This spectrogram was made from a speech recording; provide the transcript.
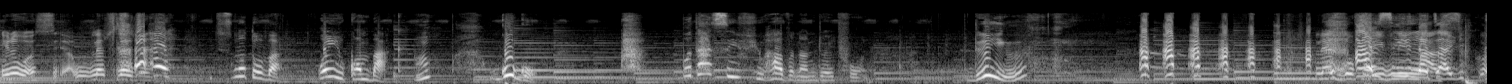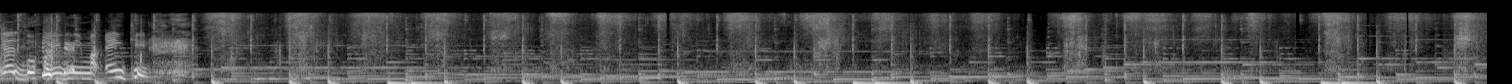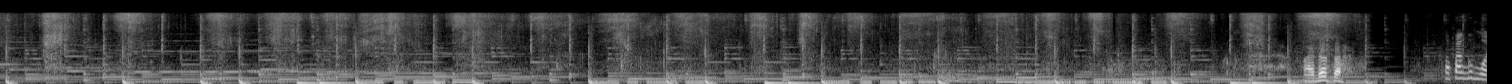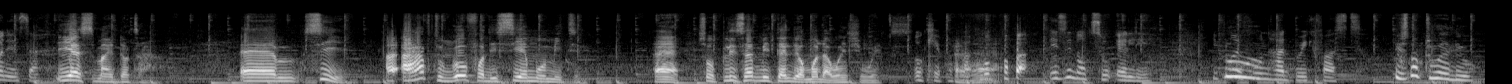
You know what? Let's let's. eh, eh, it's not over. When you come back, hmm? Google. Ah, But that's if you have an Android phone. Do you? Let's go for I'll evening mass. Let's go for evening mass. NK. My daughter. Papa, good morning, sir. Yes, my daughter. Um, see, I, I have to go for the CMO meeting. Uh, so please help me tell your mother when she wakes. Okay, Papa. Uh-huh. But Papa, is it not too early? You've not even had breakfast. It's not too early. oh.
